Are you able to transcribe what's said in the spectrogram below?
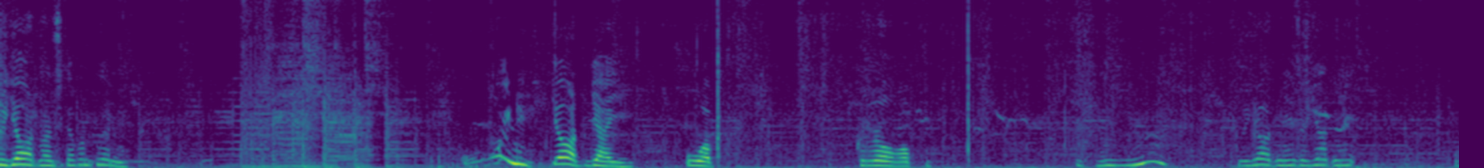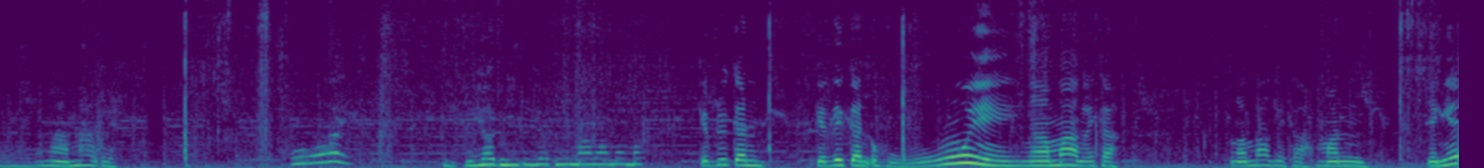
ดูยอดมันสิครับเพื่อนๆนี่โอ้ยนี่ ยอดใหญ่ อวบ กรอบดูยอดนี้ดูยอดนี้โอ้งามมากเลย โอ้ยนี่ดูยอดนี้ดูยอดนี้มามามามาเก็บด้วยกัน เก็บด้วยกัน โอ้โหงามมากเลยค่ะ งามมากเลยค่ะ มัน อย่างเงี้ย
